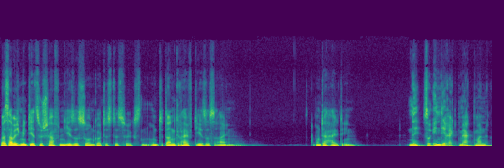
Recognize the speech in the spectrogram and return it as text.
Was habe ich mit dir zu schaffen, Jesus, Sohn Gottes des Höchsten? Und dann greift Jesus ein und er heilt ihn. Nee, so indirekt merkt man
